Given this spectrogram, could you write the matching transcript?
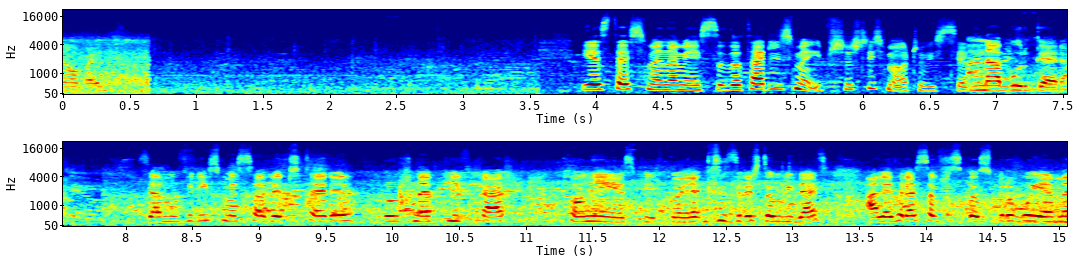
nowej. Jesteśmy na miejscu, dotarliśmy i przyszliśmy oczywiście na burgera. Zamówiliśmy sobie cztery różne piwka. To nie jest piwko, jak zresztą widać, ale teraz to wszystko spróbujemy.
